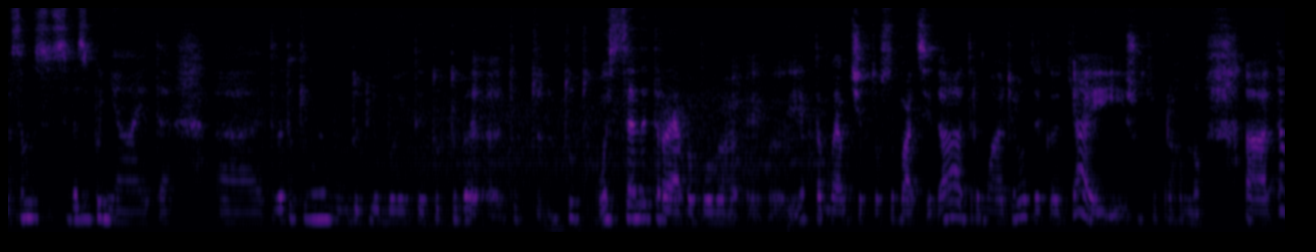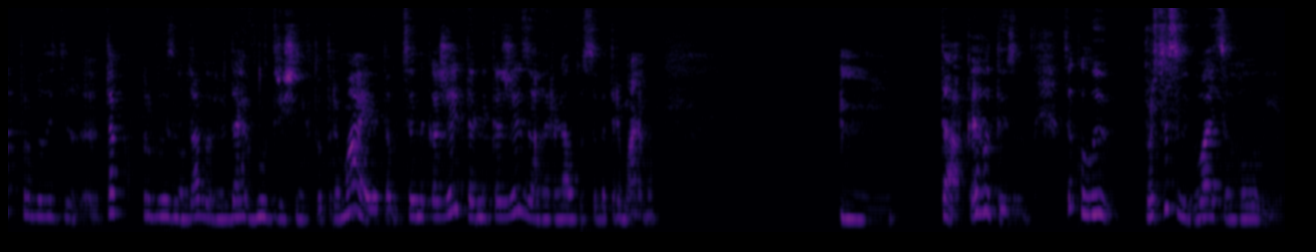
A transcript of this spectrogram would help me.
е, саме себе зупиняєте, е, тебе таким не будуть любити, тут, тебе, е, тут, тут ось це не треба було, як там мемчик, то собаці да, тримають рот і кажуть, я і шутки про говно. А, так приблизно, так приблизно да, виглядає внутрішній, хто тримає. Там, це не кажи, те не кажи, за гирлянку себе тримаємо. Так, еготизм. Це коли процес відбувається в голові.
